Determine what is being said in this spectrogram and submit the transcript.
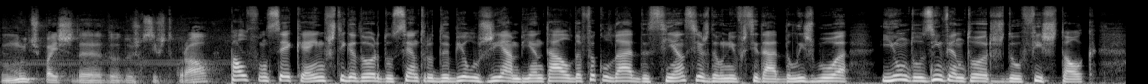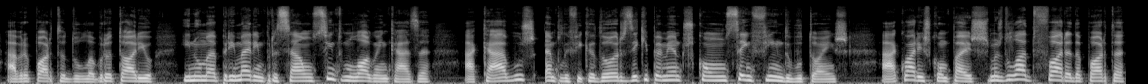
muitos peixes de, de, dos recifes de coral. Paulo Fonseca é investigador do Centro de Biologia Ambiental da Faculdade de Ciências da Universidade de Lisboa e um dos inventores do Fish Talk. Abre a porta do laboratório e, numa primeira impressão, sinto-me logo em casa. Há cabos, amplificadores, equipamentos com um sem fim de botões. Há aquários com peixes, mas do lado de fora da porta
